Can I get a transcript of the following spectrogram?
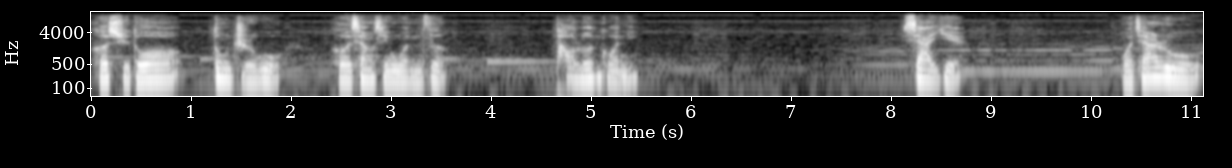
和许多动植物和象形文字讨论过你。夏夜，我加入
